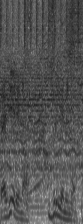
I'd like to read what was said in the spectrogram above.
Проверено временем.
